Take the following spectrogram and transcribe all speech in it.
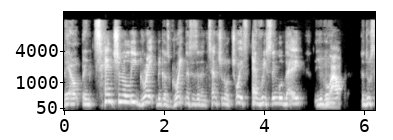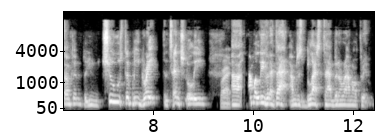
They are intentionally great because greatness is an intentional choice every single day you go Mhm. out to do something. So you choose to be great intentionally. Right. Uh, I'm gonna leave it at that. I'm just blessed to have been around all three of them.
